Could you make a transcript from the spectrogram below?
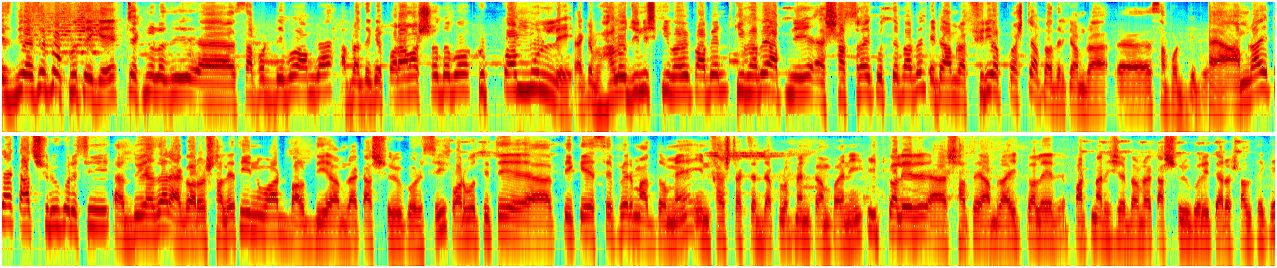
এসডিএস এর পক্ষ থেকে টেকনোলজি সাপোর্ট দেব আমরা, আপনাদেরকে পরামর্শ দেব। খুব কম মূল্যে একটা ভালো জিনিস কীভাবে পাবেন, কীভাবে আপনি সাশ্রয় করতে পারবেন, এটা আমরা ফ্রি অফ কস্টে আপনাদেরকে আমরা সাপোর্ট দিব। হ্যাঁ আমরা এটা কাজ শুরু করেছি দুই হাজার এগারো সালে, তিন ওয়ার্ড বাল্ব দিয়ে আমরা কাজ শুরু করেছি। পরবর্তীতে পিকেএসএফ এর মাধ্যমে ইনফ্রাস্ট্রাকচার ডেভেলপমেন্ট কোম্পানি ইটকলের সাথে আমরা ইটকলের পার্টনার হিসেবে আমরা কাজ শুরু করি তেরো সাল থেকে।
